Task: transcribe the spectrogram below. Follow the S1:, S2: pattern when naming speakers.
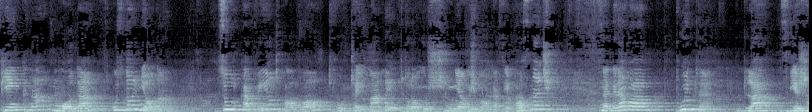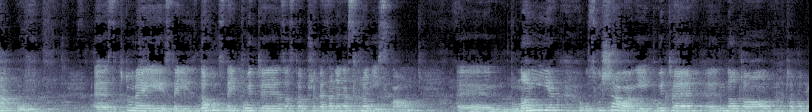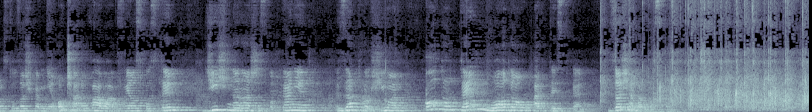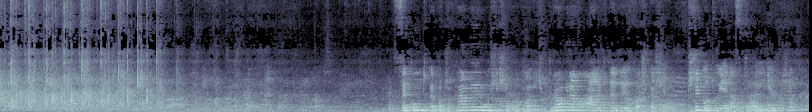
S1: Piękna, młoda, uzdolniona. Córka wyjątkowo twórczej mamy, którą już miałyśmy okazję poznać, nagrała płytę dla zwierzaków, e, z której z tej, dochód z tej płyty został przekazany na schronisko. E, No i jak usłyszałam jej płytę, e, no to, to po prostu Zośka mnie oczarowała. W związku z tym dziś na nasze spotkanie zaprosiłam oto tę młodą artystkę, Zosia Bartowska. Sekundkę poczekamy, musi się uruchomić program, ale wtedy Zośka się przygotuje na stroi, nie Zosia?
